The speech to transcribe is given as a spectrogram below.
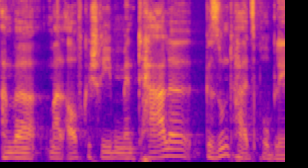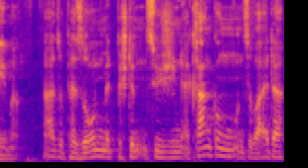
haben wir mal aufgeschrieben, mentale Gesundheitsprobleme. Also Personen mit bestimmten psychischen Erkrankungen und so weiter.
